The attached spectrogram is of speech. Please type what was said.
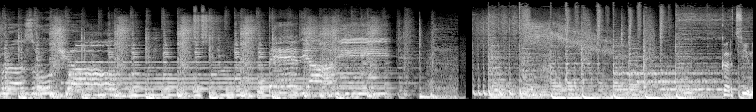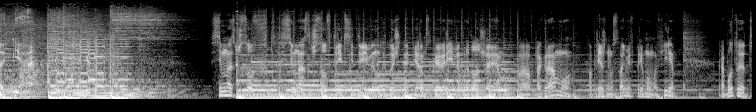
прозвучал. Предъяви Картина дня. 17 часов, 17 часов 32 минуты точное пермское время. Продолжаем э, программу. По-прежнему с вами в прямом эфире работают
